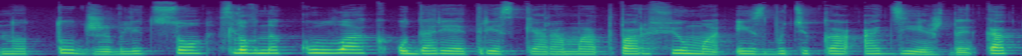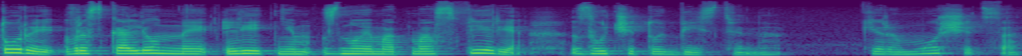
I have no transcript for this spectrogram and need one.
Но тут же в лицо, словно кулак, ударяет резкий аромат парфюма из бутика одежды, который в раскаленной летним зноем атмосфере звучит убийственно. Кира морщится,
